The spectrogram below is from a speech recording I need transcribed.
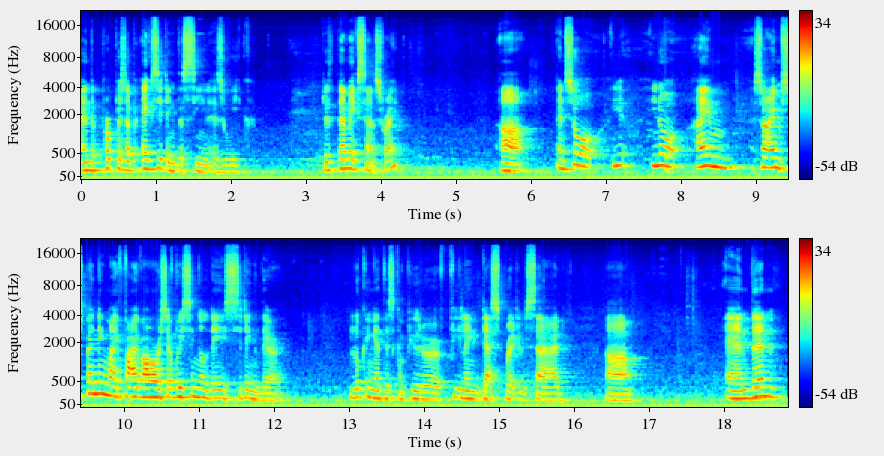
and the purpose of exiting the scene is weak. Does that make sense, right? Uh, and so, you, you know, I'm so I'm spending my five hours every single day sitting there, looking at this computer, feeling desperate and sad, uh, and then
